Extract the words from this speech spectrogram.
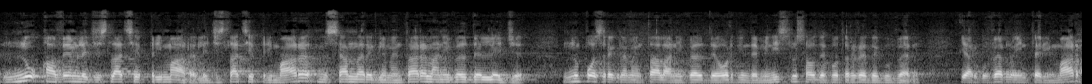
nu avem legislație primară. Legislație primară înseamnă reglementare la nivel de lege. Nu poți reglementa la nivel de ordin de ministru sau de hotărâre de guvern iar guvernul interimar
